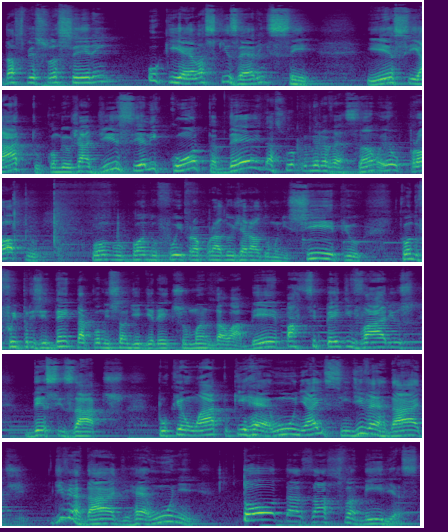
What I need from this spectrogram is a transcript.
das pessoas serem o que elas quiserem ser. E esse ato, como eu já disse, ele conta desde a sua primeira versão, eu próprio, quando, quando fui procurador-geral do município, quando fui presidente da Comissão de Direitos Humanos da OAB, participei de vários desses atos, porque é um ato que reúne, aí sim, de verdade, de verdade, reúne todas as famílias,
